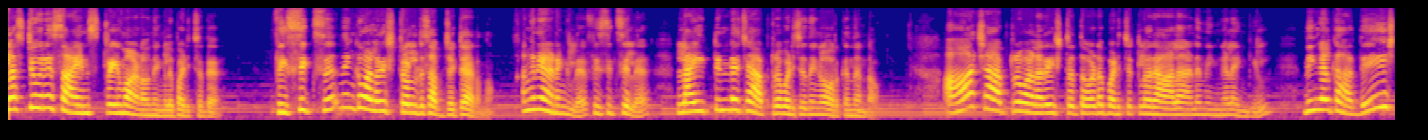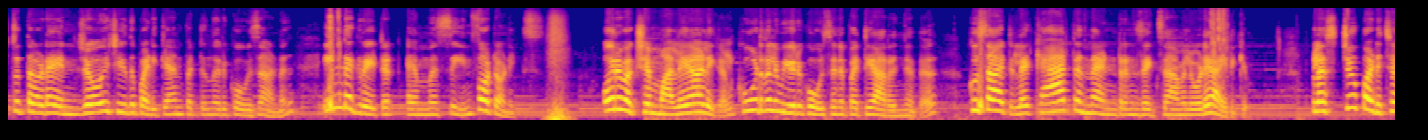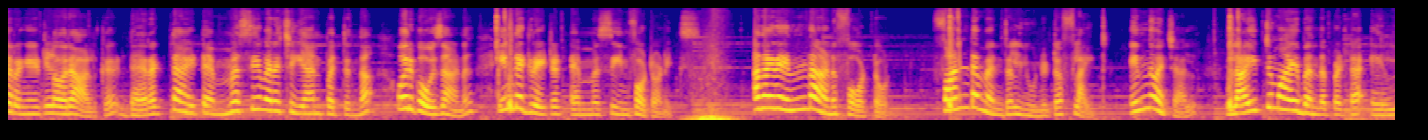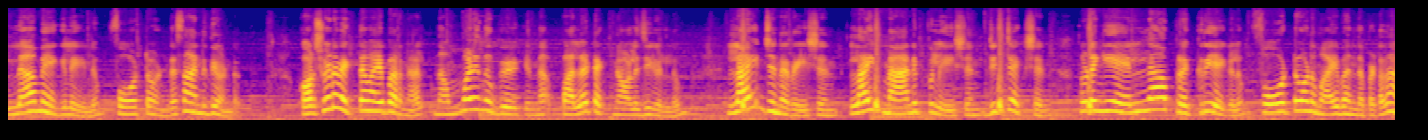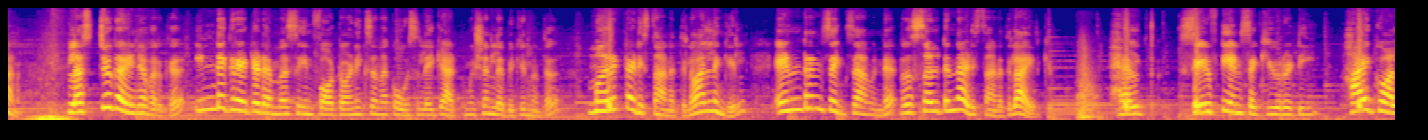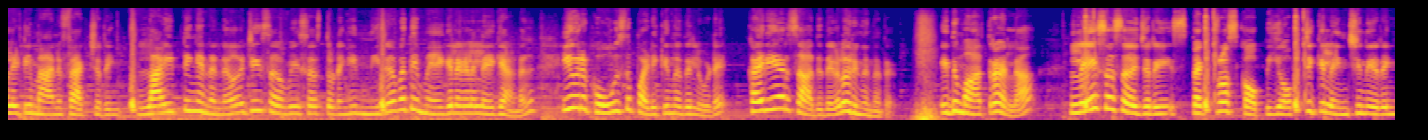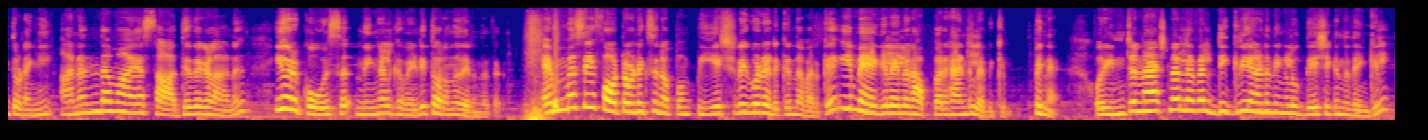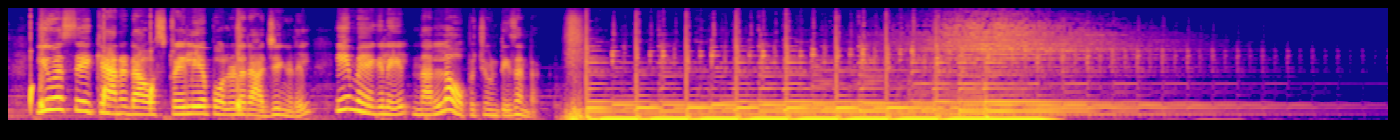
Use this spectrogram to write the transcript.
Plus ടുവിന് science stream ആണോ നിങ്ങൾ പഠിച്ചത്? ഫിസിക്സ് നിങ്ങൾക്ക് വളരെ ഇഷ്ടമുള്ളൊരു സബ്ജക്റ്റ് ആയിരുന്നു. അങ്ങനെയാണെങ്കിൽ ഫിസിക്സിൽ ലൈറ്റിന്റെ ചാപ്റ്റർ പഠിച്ചത് നിങ്ങൾ ഓർക്കുന്നുണ്ടോ? ആ ചാപ്റ്റർ വളരെ ഇഷ്ടത്തോടെ പഠിച്ചിട്ടുള്ള ഒരാളാണ് നിങ്ങളെങ്കിൽ നിങ്ങൾക്ക് അതേ ഇഷ്ടത്തോടെ എൻജോയ് ചെയ്ത് പഠിക്കാൻ പറ്റുന്ന ഒരു കോഴ്സാണ് integrated M S C in photonics ഒരുപക്ഷെ മലയാളികൾ കൂടുതലും ഈ ഒരു കോഴ്സിനെ പറ്റി അറിഞ്ഞത് കുസാറ്റിലെ കാറ്റ് എന്ന എൻട്രൻസ് എക്സാമിലൂടെ ആയിരിക്കും. പ്ലസ് ടു പഠിച്ചിറങ്ങിയിട്ടുള്ള ഒരാൾക്ക് ഡയറക്റ്റ് ആയിട്ട് എം എസ് സി വരെ ചെയ്യാൻ പറ്റുന്ന ഒരു കോഴ്സാണ് integrated M S C in photonics അതായത് എന്താണ് photon fundamental unit of light എന്ന് വെച്ചാൽ ലൈറ്റുമായി ബന്ധപ്പെട്ട എല്ലാ മേഖലയിലും ഫോട്ടോണിന്റെ സാന്നിധ്യമുണ്ട്. കുറച്ചുകൂടെ വ്യക്തമായി പറഞ്ഞാൽ നമ്മൾ ഇന്ന് ഉപയോഗിക്കുന്ന പല ടെക്നോളജികളിലും light generation light manipulation detection തുടങ്ങിയ എല്ലാ പ്രക്രിയകളും ഫോട്ടോണുമായി ബന്ധപ്പെട്ടതാണ്. Plus two കഴിഞ്ഞവർക്ക് integrated M S C in photonics എന്ന കോഴ്സിലേക്ക് അഡ്മിഷൻ ലഭിക്കുന്നത് മെറിറ്റ് അടിസ്ഥാനത്തിലോ അല്ലെങ്കിൽ എൻട്രൻസ് എക്സാമിന്റെ റിസൾട്ടിന്റെ അടിസ്ഥാനത്തിലോ ആയിരിക്കും. Health safety and security high quality manufacturing lighting and energy services തുടങ്ങി നിരവധി മേഖലകളിലേക്കാണ് ഈ ഒരു കോഴ്സ് പഠിക്കുന്നതിലൂടെ കരിയർ സാധ്യതകൾ ഒരുങ്ങുന്നത്. ഇത് മാത്രമല്ല laser surgery spectroscopy optical engineering തുടങ്ങി അനന്തമായ സാധ്യതകളാണ് ഈ ഒരു കോഴ്സ് നിങ്ങൾക്ക് വേണ്ടി തുറന്നു തരുന്നത്. എം എസ് സി ഫോട്ടോണിക്സിനൊപ്പം പി എച്ച് ഡി കൂടെ എടുക്കുന്നവർക്ക് ഈ മേഖലയിൽ ഒരു അപ്പർ ഹാൻഡ് ലഭിക്കും. പിന്നെ ഒരു ഇന്റർനാഷണൽ ലെവൽ ഡിഗ്രിയാണ് നിങ്ങൾ ഉദ്ദേശിക്കുന്നതെങ്കിൽ U S A Canada Australia പോലുള്ള രാജ്യങ്ങളിൽ ഈ മേഖലയിൽ നല്ല ഓപ്പർച്യൂണിറ്റീസ് ഉണ്ട്.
